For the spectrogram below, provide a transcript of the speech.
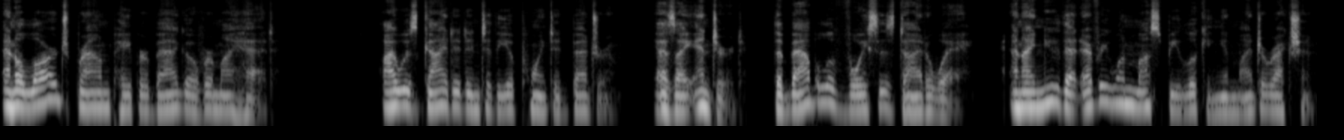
and a large brown paper bag over my head, I was guided into the appointed bedroom. As I entered, the babble of voices died away, and I knew that everyone must be looking in my direction.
